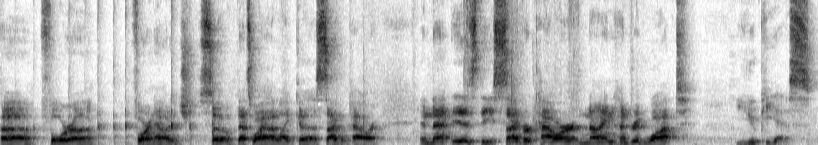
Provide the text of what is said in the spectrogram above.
uh, for, uh, for an outage. So that's why I like uh, CyberPower. And that is the Cyber Power 900 watt UPS.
